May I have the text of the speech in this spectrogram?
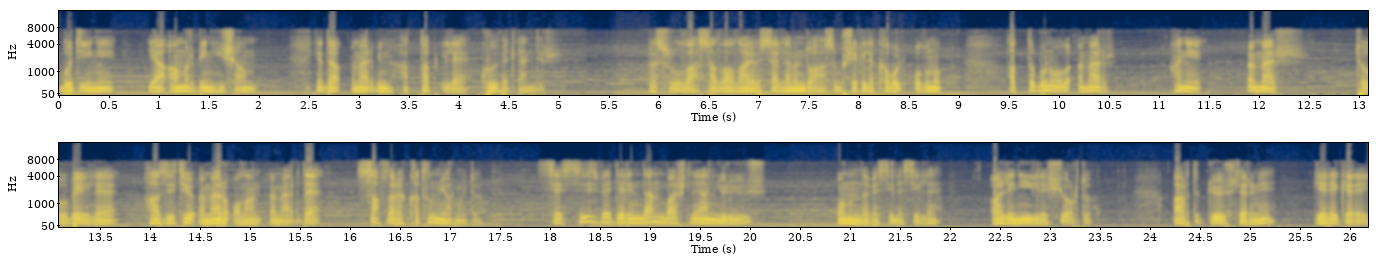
bu dini ya Amr bin Hişam ya da Ömer bin Hattab ile kuvvetlendir. Resulullah sallallahu aleyhi ve sellemin duası bu şekilde kabul olunup Hattab'ın oğlu Ömer hani Ömer tövbe ile Hazreti Ömer olan Ömer de saflara katılmıyor muydu? Sessiz ve derinden başlayan yürüyüş onun da vesilesiyle alenileşiyordu. Artık göğüslerini gere gere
